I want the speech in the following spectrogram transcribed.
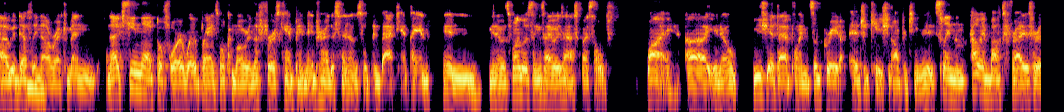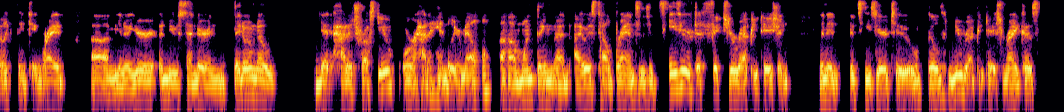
I would definitely mm-hmm. not recommend. And I've seen that before, where brands will come over the first campaign they try to send out us open back campaign, and you know it's one of those things I always ask myself. Why? Uh, you know, usually at that point, it's a great education opportunity. To explain them how inbox providers are like thinking, right? Um, you know, you're a new sender and they don't know yet how to trust you or how to handle your mail. Um, one thing that I always tell brands is it's easier to fix your reputation than it, it's easier to build new reputation, right? Because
